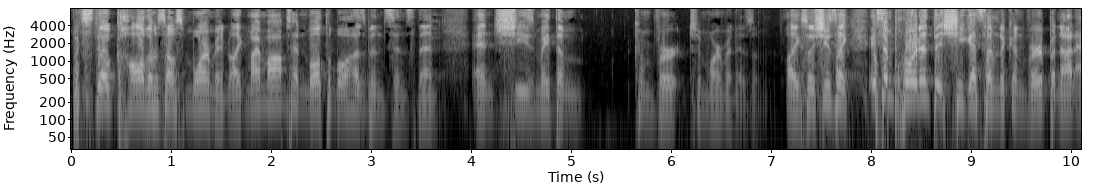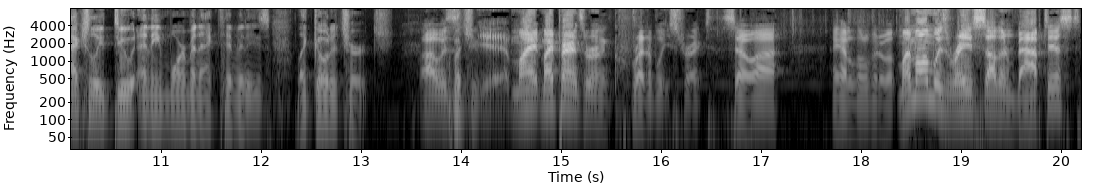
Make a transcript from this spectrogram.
but still call themselves Mormon. Like my mom's had multiple husbands since then, and she's made them convert to Mormonism. Like so she's like it's important that she gets them to convert but not actually do any Mormon activities like go to church. I was. You? yeah, my my parents were incredibly strict, so uh, I got a little bit of it. My mom was raised Southern Baptist,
